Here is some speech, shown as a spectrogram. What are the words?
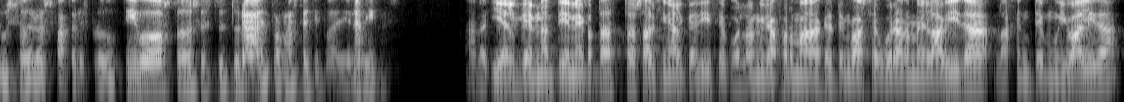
uso de los factores productivos, todo se estructura en torno a este tipo de dinámicas. Y el que no tiene contactos, al final, ¿qué dice? Pues la única forma que tengo de asegurarme la vida, la gente muy válida,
